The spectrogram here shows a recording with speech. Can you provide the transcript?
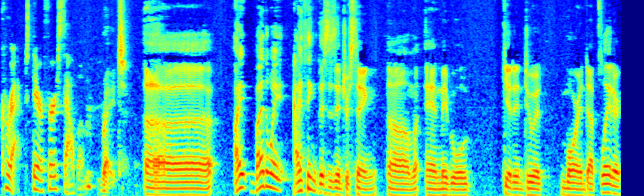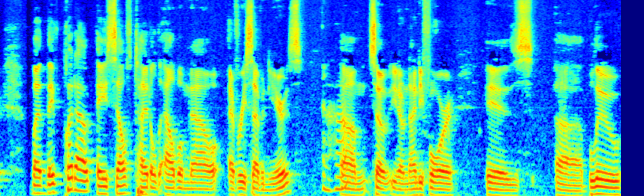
Correct, their first album. Right. Uh, I. By the way, I think this is interesting, um, and maybe we'll get into it more in depth later. But they've put out a self-titled album now every seven years. Um, so you know, '94 is uh, blue,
